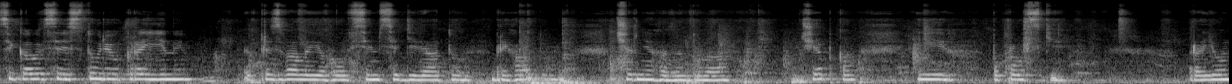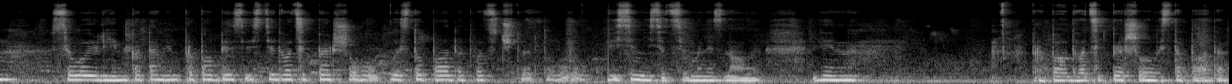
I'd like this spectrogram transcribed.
цікавився історією України. Призвали його в 79-ту бригаду. В Чернігові була Чепка і Покровський район, село Ілінка. Там він пропав безвісті 21 листопада 24 року. Вісім місяців ми не знали. Він пропав 21 листопада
